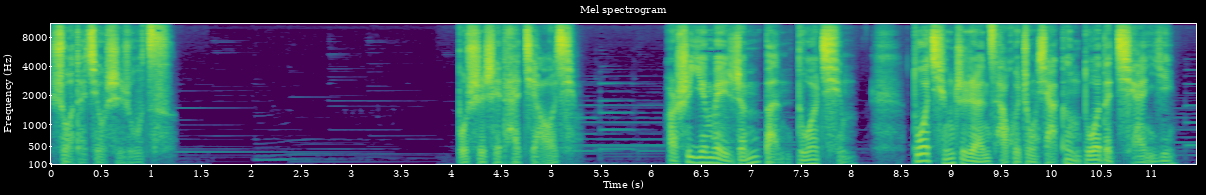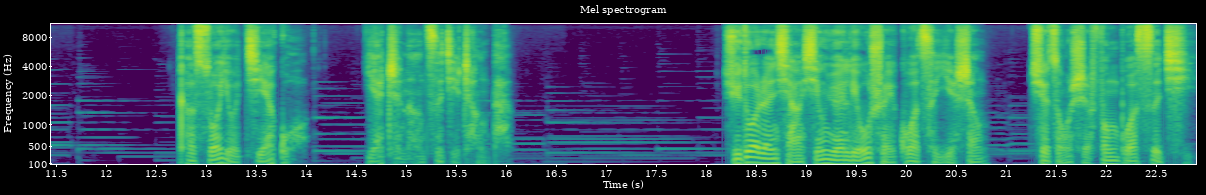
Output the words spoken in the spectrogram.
说的就是如此，不是谁太矫情，而是因为人本多情，多情之人才会种下更多的前因。可所有结果，也只能自己承担。许多人想行云流水过此一生，却总是风波四起，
